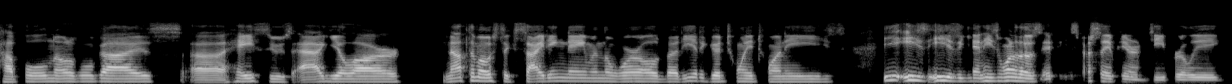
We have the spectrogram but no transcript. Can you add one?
couple notable guys. Uh, Jesus Aguilar, not the most exciting name in the world, but he had a good 2020. He's he, he's he's again he's one of those if, especially if you're in a deeper league.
